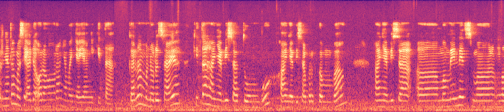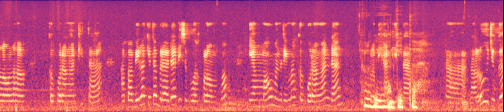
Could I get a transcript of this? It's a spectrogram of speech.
ternyata masih ada orang-orang yang menyayangi kita. Karena menurut saya kita hanya bisa tumbuh, hanya bisa berkembang, hanya bisa uh, memanage, mengelola kekurangan kita apabila kita berada di sebuah kelompok yang mau menerima kekurangan dan Kelebihan kita. kita. Nah, lalu juga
